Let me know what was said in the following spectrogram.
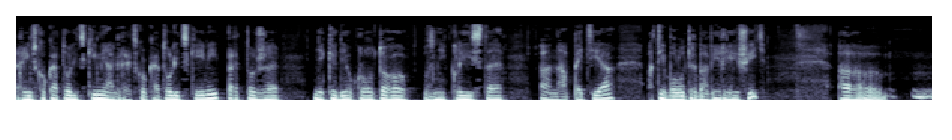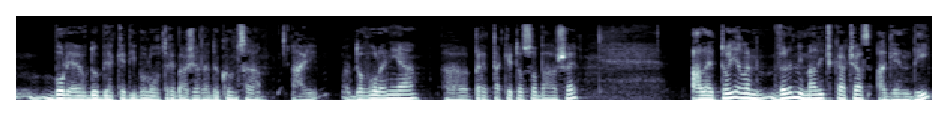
rímskokatolickými a grécko-katolickými, pretože niekedy okolo toho vznikli isté napätia a tie bolo treba vyriešiť. Boli aj obdobia, kedy bolo treba žiadať dokonca aj dovolenia pre takéto sobáše. Ale to je len veľmi maličká časť agendy,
